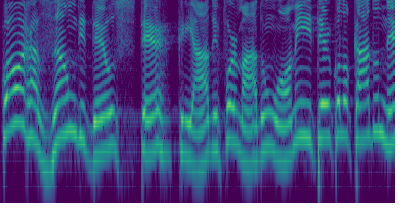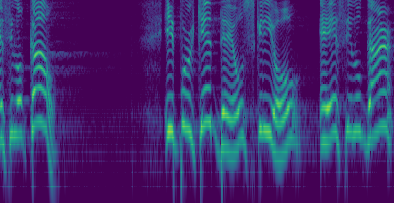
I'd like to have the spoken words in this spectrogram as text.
Qual a razão de Deus ter criado e formado um homem e ter colocado nesse local? E por que Deus criou esse lugar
